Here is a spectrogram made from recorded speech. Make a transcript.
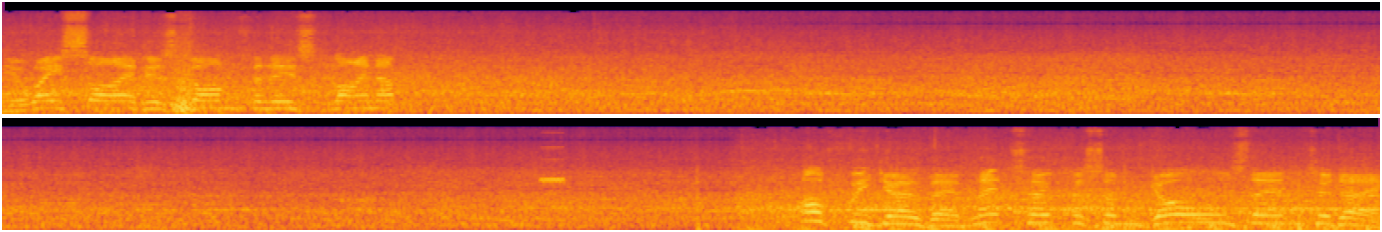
The away side has gone for this lineup. Off we go then. Let's hope for some goals then today.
